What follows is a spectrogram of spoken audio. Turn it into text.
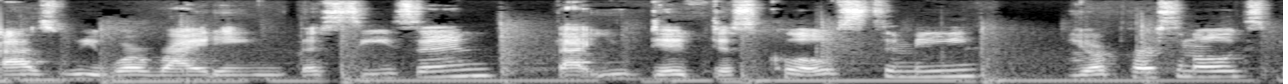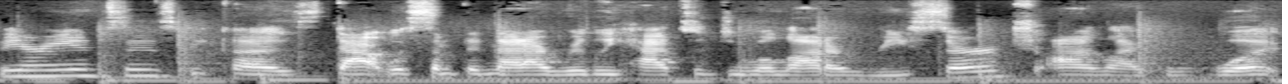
as we were writing the season that you did disclose to me your personal experiences because that was something that I really had to do a lot of research on like what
